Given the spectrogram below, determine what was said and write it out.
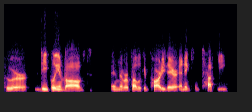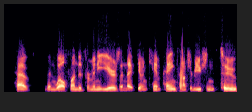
who are deeply involved in the Republican Party there and in Kentucky, have been well funded for many years, and they've given campaign contributions to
